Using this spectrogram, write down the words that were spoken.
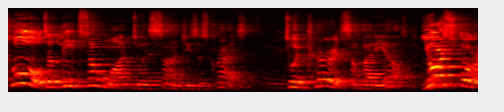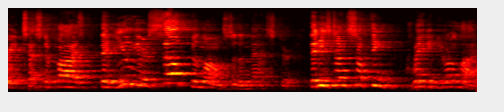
tool to lead someone to his son, Jesus Christ, to encourage somebody else. Your story testifies that you yourself belongs to the master, that he's done something great in your life,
